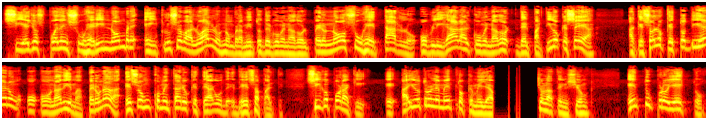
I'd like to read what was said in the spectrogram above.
Si ellos pueden sugerir nombres e incluso evaluar los nombramientos del gobernador, pero no sujetarlo, obligar al gobernador del partido que sea a que son los que estos dijeron o, nadie más. Pero nada, eso es un comentario que te hago de, esa parte. Sigo por aquí. Eh, hay otro elemento que me llama la atención en tu proyecto,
